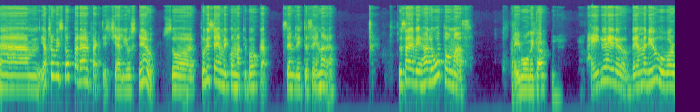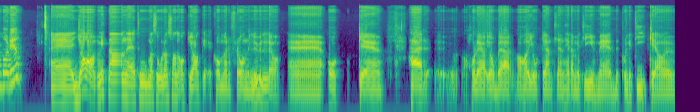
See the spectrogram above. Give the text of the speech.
Um, Jag tror vi stoppar där faktiskt Kjell just nu. Så får vi se om vi kommer tillbaka sen lite senare. Då säger vi hallå Thomas. Hej Monica! Hej du, hej du. Vem är du och var bor du? Eh, ja, mitt namn är Thomas Olofsson och jag kommer från Luleå. Eh, och eh, här eh, håller jag, jobbar jag och har gjort egentligen hela mitt liv med politik. Jag är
